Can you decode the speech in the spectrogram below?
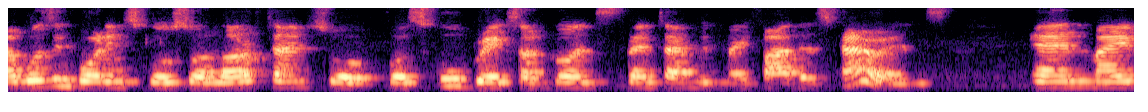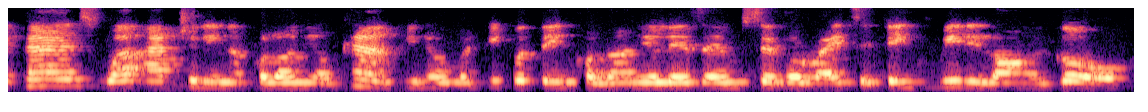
I was in boarding school, so a lot of times for, for school breaks, I'd go and spend time with my father's parents. And my parents were actually in a colonial camp. You know, when people think colonialism, civil rights, they think really long ago.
